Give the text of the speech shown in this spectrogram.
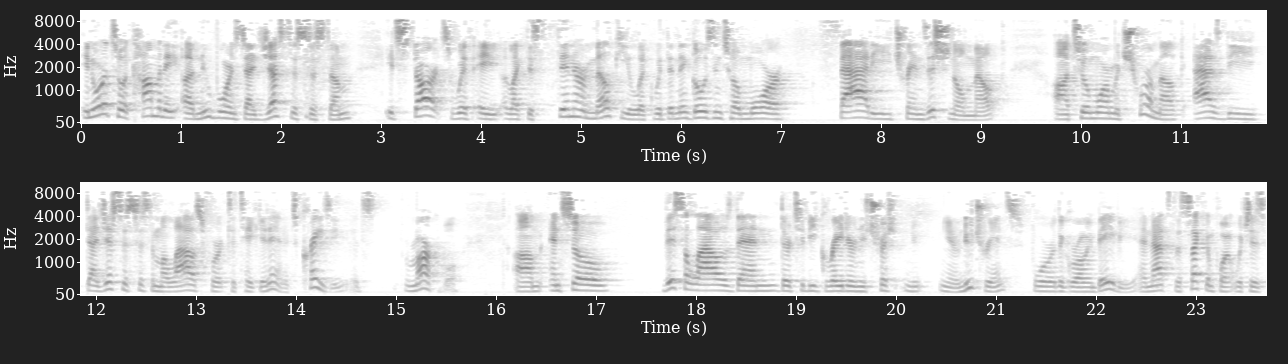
In order to accommodate a newborn's digestive system, it starts with a, like this thinner milky liquid and then goes into a more fatty transitional milk uh, to a more mature milk as the digestive system allows for it to take it in. It's crazy. It's remarkable. Um, and so this allows then there to be greater nutrition, you know, nutrients for the growing baby. And that's the second point, which is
